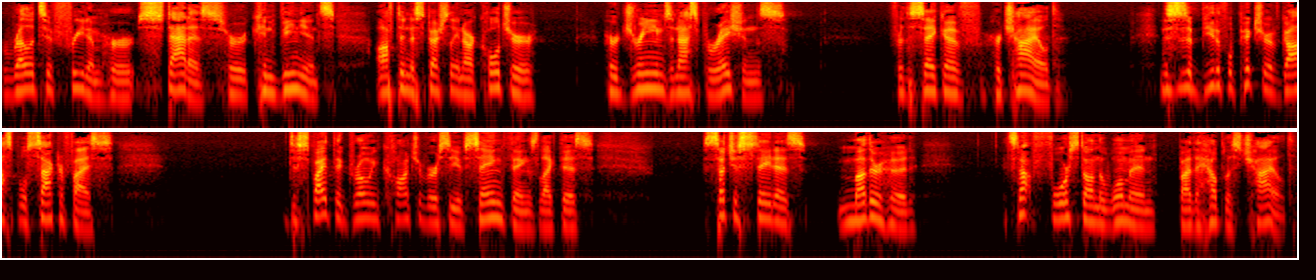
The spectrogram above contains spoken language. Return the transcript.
relative freedom, her status, her convenience, often, especially in our culture, her dreams and aspirations for the sake of her child. This is a beautiful picture of gospel sacrifice. despite the growing controversy of saying things like this, such a state as motherhood, it's not forced on the woman by the helpless child.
